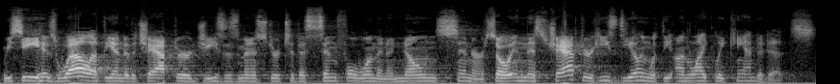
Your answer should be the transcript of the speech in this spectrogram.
We see as well at the end of the chapter, Jesus ministered to the sinful woman, a known sinner. So in this chapter, he's dealing with the unlikely candidates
